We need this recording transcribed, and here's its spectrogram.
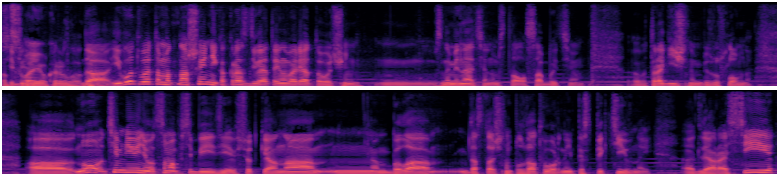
под свое крыло. Да. да, и вот в этом отношении как раз 9 января-то очень знаменательным стало событием, э, трагичным, безусловно. А, но, тем не менее, вот сама по себе идея, все-таки она была достаточно плодотворной и перспективной э, для России.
